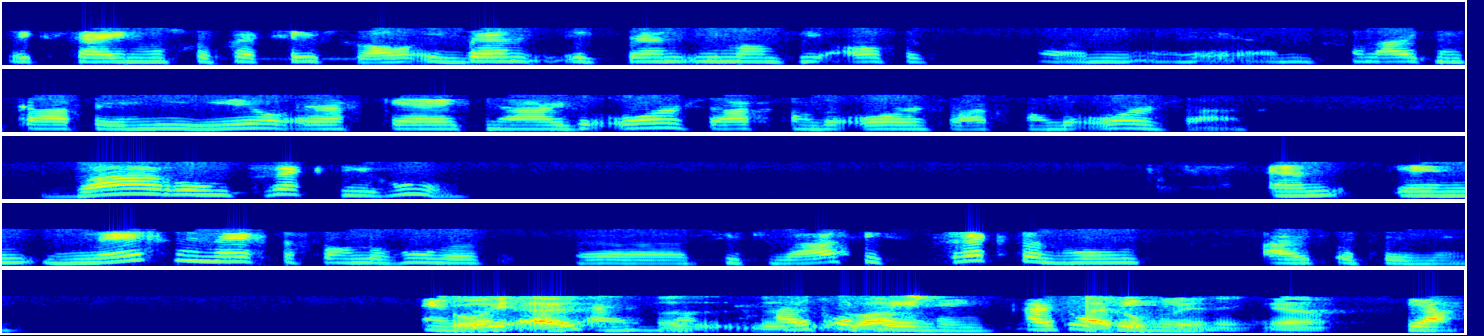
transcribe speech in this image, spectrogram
ik zei in ons gesprek gisteren al, ik ben, ik ben iemand die altijd um, vanuit mijn KPNI heel erg kijkt naar de oorzaak van de oorzaak van de oorzaak. Waarom trekt die hond? En in 99 van de 100 uh, eh, situaties trekt een hond uit opwinding. En Sorry, uit? Uit, uit opwinding. Uit opwinding, ja. Ja,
